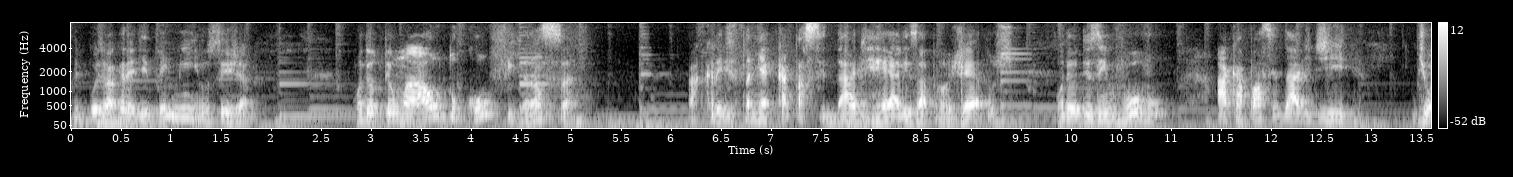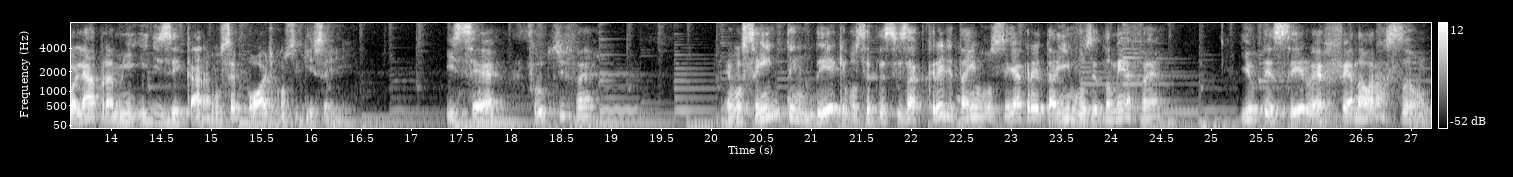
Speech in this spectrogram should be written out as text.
Depois eu acredito em mim, ou seja, quando eu tenho uma autoconfiança, acredito na minha capacidade de realizar projetos, quando eu desenvolvo a capacidade de, de olhar para mim e dizer, cara, você pode conseguir isso aí. Isso é fruto de fé. É você entender que você precisa acreditar em você. E acreditar em você também é fé. E o terceiro é fé na oração,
